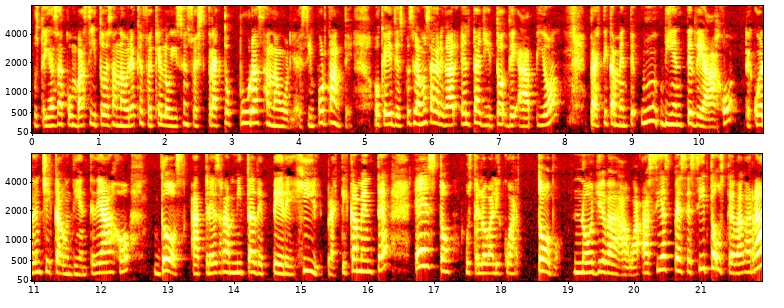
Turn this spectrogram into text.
usted ya sacó un vasito de zanahoria que fue que lo hizo en su extracto pura zanahoria, es importante, ok, después le vamos agregar el tallito de apio, prácticamente un diente de ajo. Recuerden, chica, un diente de ajo, dos a tres ramitas de perejil. Prácticamente esto usted lo va a licuar todo no lleva agua. Así es pececito, usted va a agarrar,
